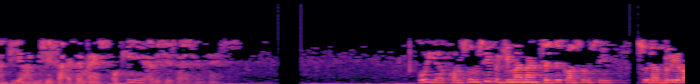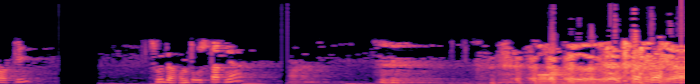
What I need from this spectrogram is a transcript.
Nanti ya habis isya SMS. Oke, habis isya SMS. Oh iya, konsumsi bagaimana? Jadi konsumsi. Sudah beli roti? Sudah. Untuk ustadznya? Mana nih? Kode ya, panitia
